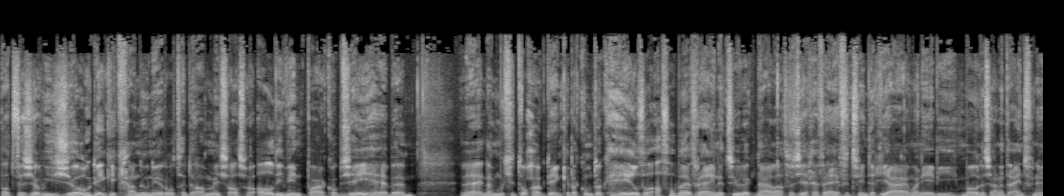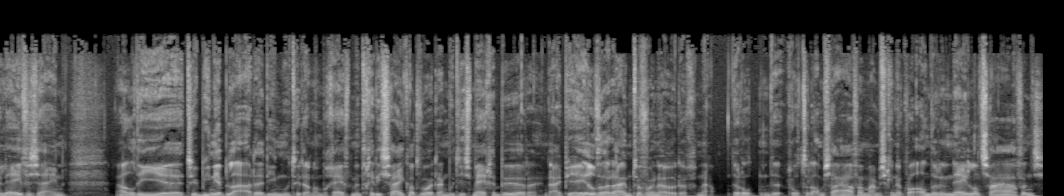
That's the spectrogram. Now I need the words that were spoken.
Wat we sowieso, denk ik, gaan doen in Rotterdam, is als we al die windparken op zee hebben, dan moet je toch ook denken, daar komt ook heel veel afval bij vrij natuurlijk, na laten we zeggen 25 jaar, wanneer die molens aan het eind van hun leven zijn. Al die uh, turbinebladen, die moeten dan op een gegeven moment gerecycled worden. Daar moet iets mee gebeuren. Daar heb je heel veel ruimte voor nodig. Nou, de, Rot de Rotterdamse haven, maar misschien ook wel andere Nederlandse havens,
